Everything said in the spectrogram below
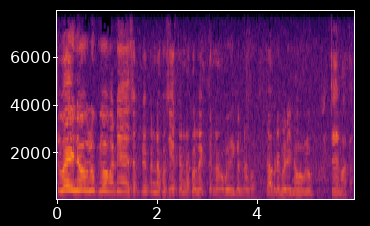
તો ભાઈ નવો વ્લોગ જોવા માટે સબસ્ક્રાઈબ કરી નાખો શેર કરી નાખો લાઈક કરી નાખો, બધું કરી નાખો. તો આપણે મળી નવો વ્લોગમાં. જય માતા.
